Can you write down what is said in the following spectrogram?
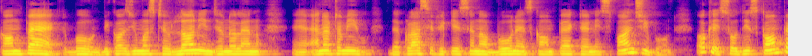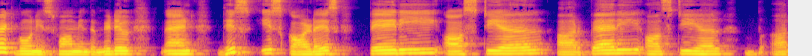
compact bone because you must have learned in general and uh, anatomy the classification of bone as compact and spongy bone. Okay so this compact bone is formed in the middle and this is called as periosteal or periosteal uh,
